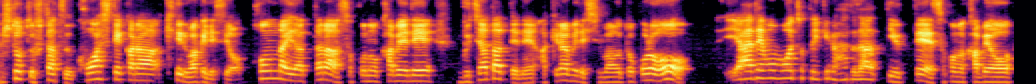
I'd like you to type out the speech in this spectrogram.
一つ二つ壊してから来てるわけですよ。本来だったらそこの壁でぶち当たってね、諦めてしまうところを、いや、でももうちょっといけるはずだって言って、そこの壁を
